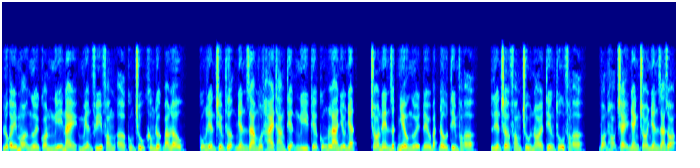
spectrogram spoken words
Lúc ấy mọi người còn nghĩ này miễn phí phòng ở cũng trụ không được bao lâu, cũng liền chiếm thượng nhân ra một hai tháng tiện nghi kia cũng là nhiều nhất, cho nên rất nhiều người đều bắt đầu tìm phòng ở, liền chờ phòng chủ nói tiếng thu phòng ở, bọn họ chạy nhanh cho nhân ra dọn.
